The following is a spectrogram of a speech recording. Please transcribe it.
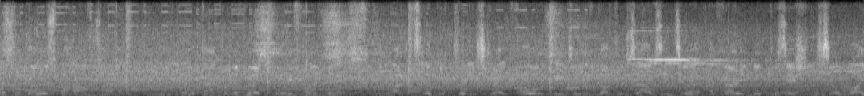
Whistle goes for half-time. We're back on the first 45 minutes. It's looking pretty straightforward, Peter. They've got themselves into a, a very good position, so why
